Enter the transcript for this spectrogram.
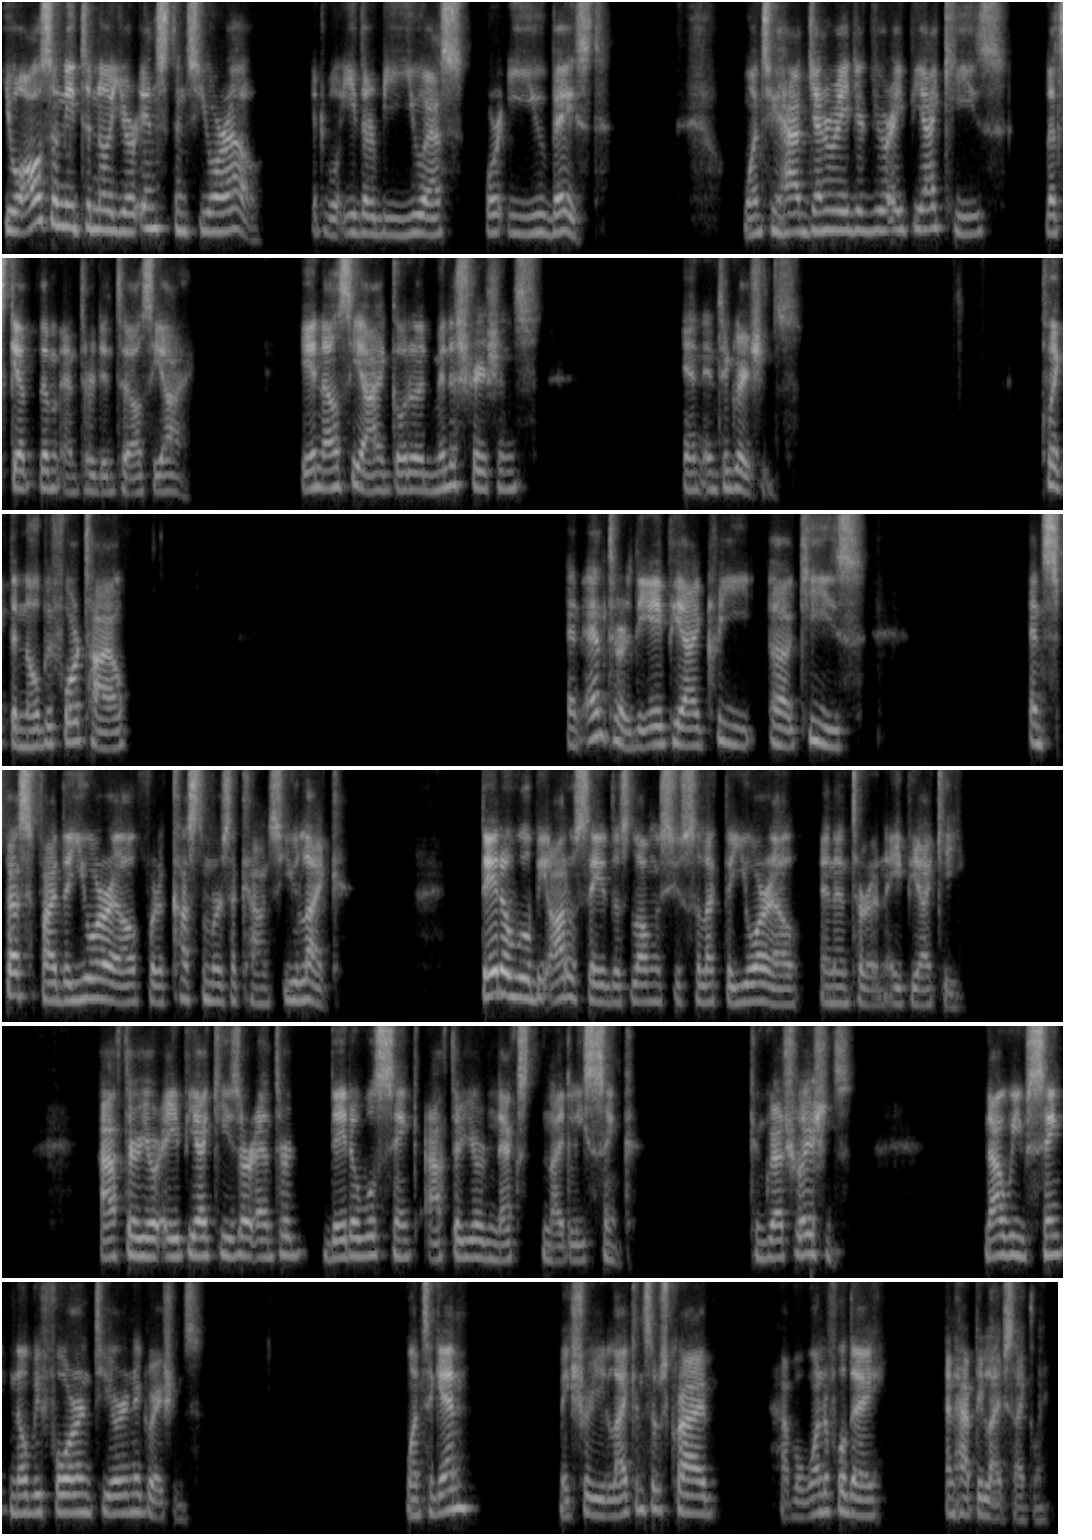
You also need to know your instance URL. It will either be US or EU based. Once you have generated your API keys, let's get them entered into LCI. In LCI, go to Administrations and Integrations. Click the KnowBe4 tile and enter the API key, uh, keys and specify the URL for the customer's accounts you like. Data will be auto-saved as long as you select the URL and enter an API key. After your API keys are entered, data will sync after your next nightly sync. Congratulations. Now we've synced KnowBe4 into your integrations. Once again, make sure you like and subscribe. Have a wonderful day and happy life cycling.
